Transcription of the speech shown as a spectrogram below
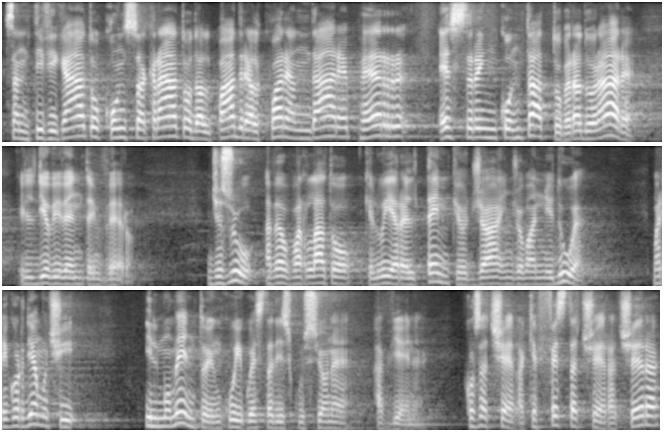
santificato, consacrato dal Padre al quale andare per essere in contatto, per adorare il Dio vivente in vero. Gesù aveva parlato che lui era il Tempio già in Giovanni 2, ma ricordiamoci il momento in cui questa discussione avviene. Cosa c'era? Che festa c'era? C'era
